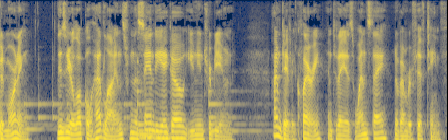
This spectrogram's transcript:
Good morning. These are your local headlines from the San Diego Union Tribune. I'm David Clary, and today is Wednesday, November 15th.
